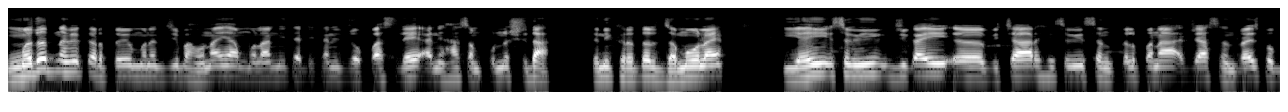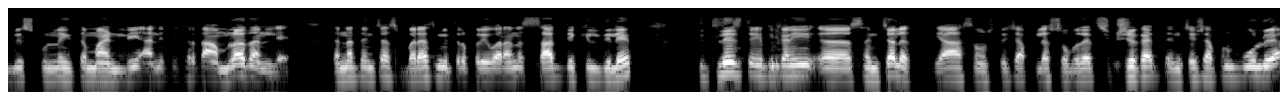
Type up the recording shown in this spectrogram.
मदत नव्हे करतोय म्हणत जी भावना या मुलांनी त्या ठिकाणी जोपासली आहे आणि हा संपूर्ण शिदा त्यांनी खरं तर जमवलाय. ही सगळी जी काही विचार ही सगळी संकल्पना ज्या सनराईज पब्लिक स्कूलने इथं मांडली आणि ती खरं तर अंमलात आणली आहे. त्यांना त्यांच्या बऱ्याच मित्रपरिवारानं साथ देखील दिले तिथलेच त्या ठिकाणी संचालक या संस्थेचे आपल्यासोबत आहेत शिक्षक आहेत त्यांच्याशी आपण बोलूया.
